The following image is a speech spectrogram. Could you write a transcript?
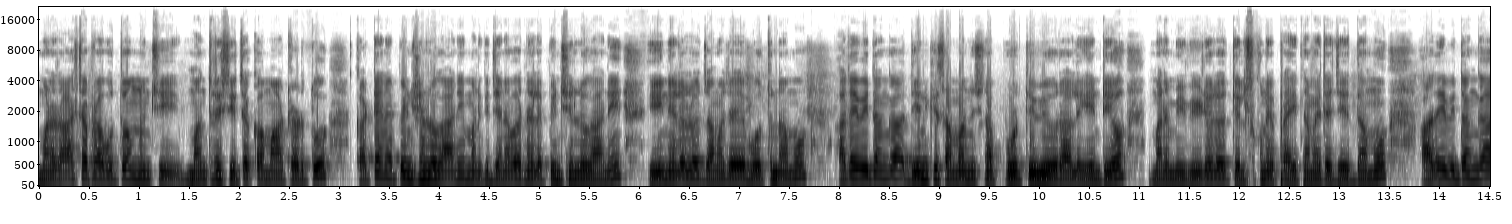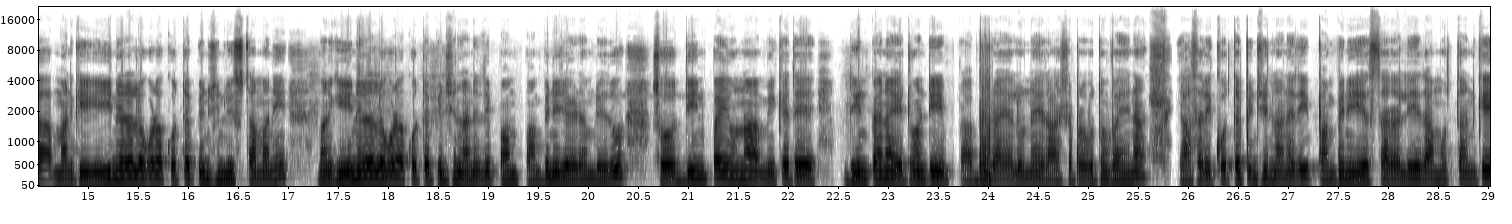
మన రాష్ట్ర ప్రభుత్వం నుంచి మంత్రి సీతక్క మాట్లాడుతూ కట్టైన పెన్షన్లు కానీ మనకి జనవరి నెల పెన్షన్లు కానీ ఈ నెలలో జమ చేయబోతున్నాము. అదేవిధంగా దీనికి సంబంధించిన పూర్తి వివరాలు ఏంటియో మనం ఈ వీడియోలో తెలుసుకునే ప్రయత్నం అయితే చేద్దాము. అదేవిధంగా మనకి ఈ నెలలో కూడా కొత్త పెన్షన్లు ఇస్తామని మనకి ఈ నెలలో కూడా కొత్త పెన్షన్లు అనేది పం పంపిణీ చేయడం లేదు. సో దీని దీనిపై ఉన్న మీకైతే దీనిపైన ఎటువంటి అభిప్రాయాలు ఉన్నాయి రాష్ట్ర ప్రభుత్వం పైన? అసలు ఈ కొత్త పెన్షన్లు అనేది పంపిణీ చేస్తారా లేదా? మొత్తానికి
